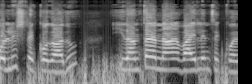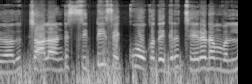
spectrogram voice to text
పొల్యూషన్ ఎక్కువ కాదు. ఇదంతా నా వైలెన్స్ ఎక్కువ కాదు. చాలా అంటే సిటీస్ ఎక్కువ ఒక దగ్గర చేరడం వల్ల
